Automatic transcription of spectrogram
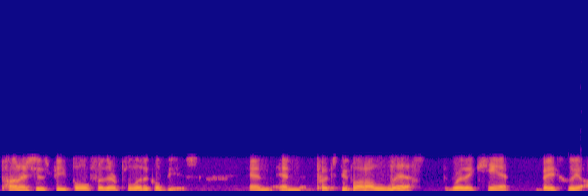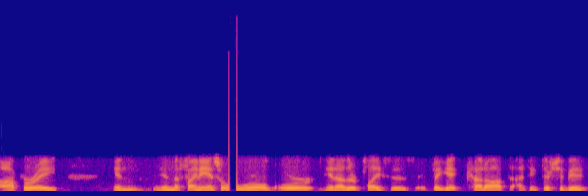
punishes people for their political views, and and puts people on a list where they can't basically operate in in the financial world or in other places. If they get cut off, I think there should be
